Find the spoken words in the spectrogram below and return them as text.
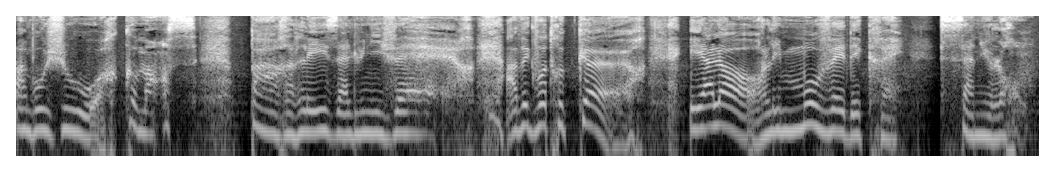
un beau jour commence. Parlez à l'univers avec votre cœur et alors les mauvais décrets s'annuleront.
